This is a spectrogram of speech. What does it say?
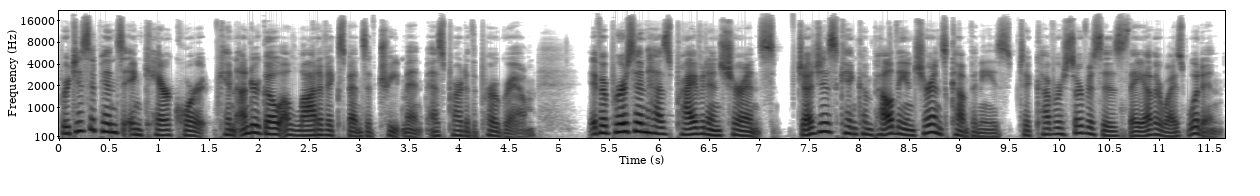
Participants in Care Court can undergo a lot of expensive treatment as part of the program. If a person has private insurance, judges can compel the insurance companies to cover services they otherwise wouldn't.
